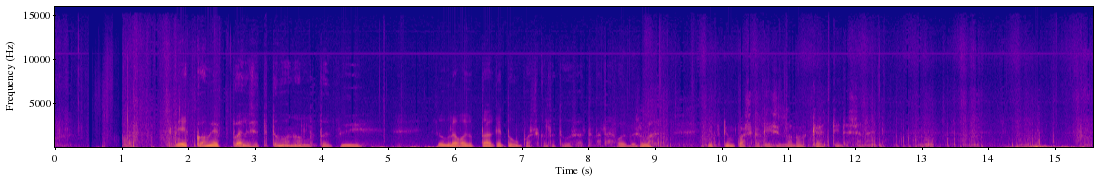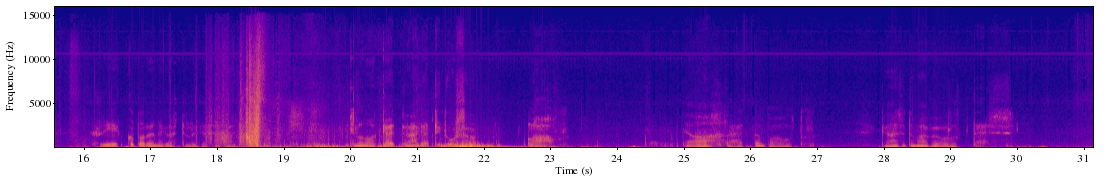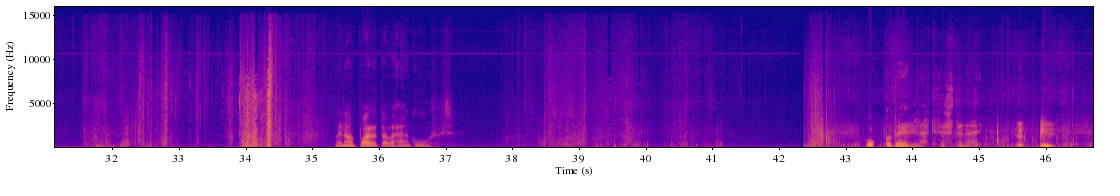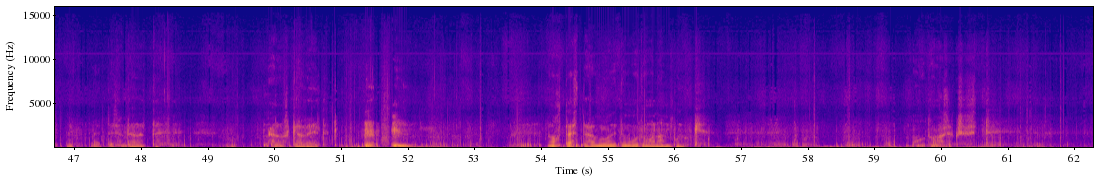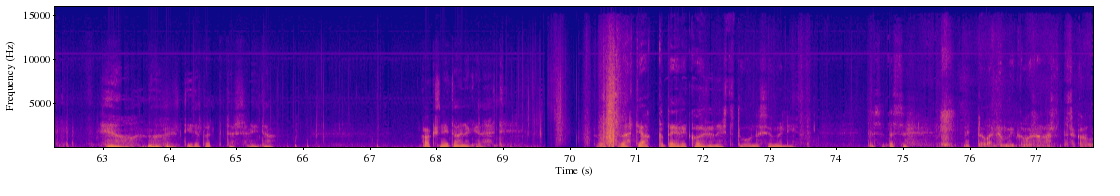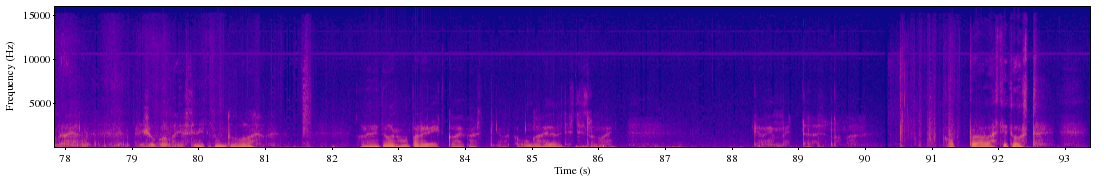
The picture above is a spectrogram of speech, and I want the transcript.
Riekkoa meppäilisi, että tämä on ollut toi pyy. Tuo kyllä vaikuttaa ketuun paskalta tuo saatana. Tai voipi olla jytkyn paskakin silloin, kun me käyttiin tässä näin. Riekko todennäköisesti oli tässä. Silloin on käyttö, vähän käyttiin tuossa laavulla. Jaa, lähetään pautulla. Kyllähän se tämä päivä ollut tässä. Meinaan parta vähän kuuressa. Ukko Teeri lähti tästä näin. Näyttäisi täällä, että täällä olisi kävelty. No tästähän mulla on nyt muutaman ampunutkin. Muutama syksy sitten. Joo, no tiedäpä että tässä niitä on. Kaksi niitä ainakin lähti. Tuosta lähti akka teerikoisanista tuonne se meni. Tässä tässä mettäläinen Mikko Salassa tässä Kallio ja Risukolla, jossa niitä tuntuu olevan. Olen niitä varmaan pari viikkoa aikaa sitten, niin vaikka kuinka helvetisti silloin kun kävin mettällä silloin kanssa. Koppala lähti tuosta.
